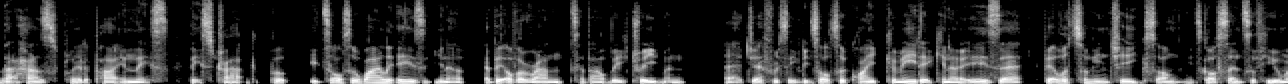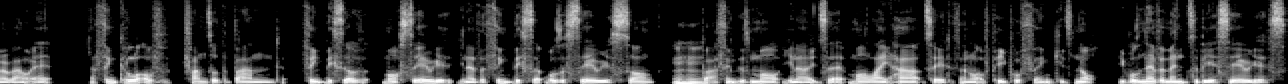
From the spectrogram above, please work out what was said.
that has played a part in this this track. But it's also while it is you know a bit of a rant about the treatment uh, Jeff received, it's also quite comedic. You know, it is a bit of a tongue in cheek song. It's got a sense of humour about it. I think a lot of fans of the band think this is more serious. You know, they think this was a serious song, hmm but I think there's more. You know, it's uh, more light-hearted than a lot of people think. It's not. It was never meant to be a serious,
